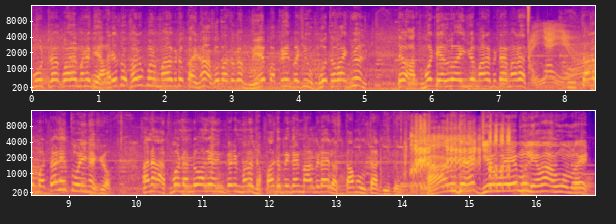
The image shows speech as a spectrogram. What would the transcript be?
હું ટ્રક વાળા મને બિહાર્યો તો ખરો પણ મારો બેટો કહીનો આઘો પાછો કે મેં પકડી પછી ઊભો થવા ગયો ને તો હાથમાં ડેલ્લો આવી ગયો મારા બેટા મારા કુર્તાનો બટણે તોડી નાખ્યો. અને હાથમાં દંડો આલે એમ કરીને મને ધપાધપી કરીને મારા બેટાએ રસ્તામાં ઉતારી દીધો. સારું તે જે હોય એ હું લેવા આવું હમણાં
